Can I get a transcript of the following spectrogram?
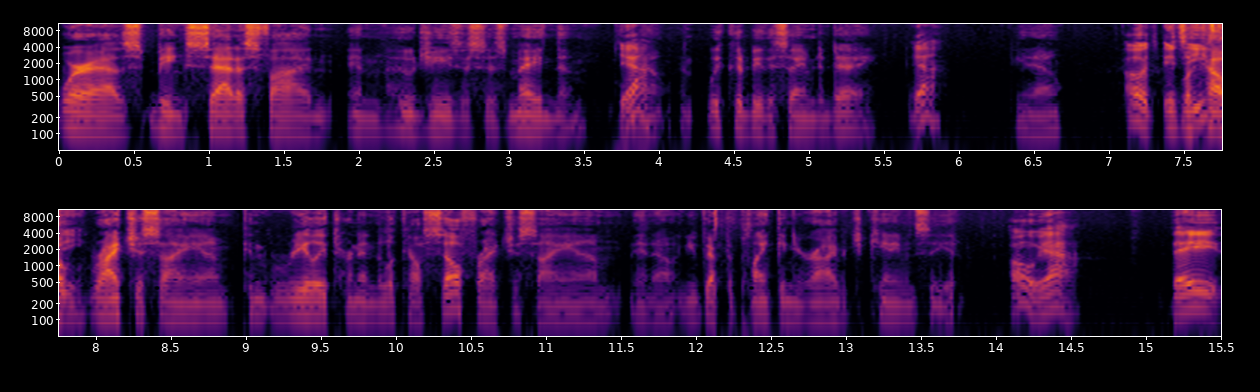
whereas being satisfied in who Jesus has made them. you Yeah. know, we could be the same today. Yeah. You know, oh, it- it's look easy. how righteous I am can really turn into look how self righteous I am. You know, you've got the plank in your eye, but you can't even see it. Oh yeah, they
